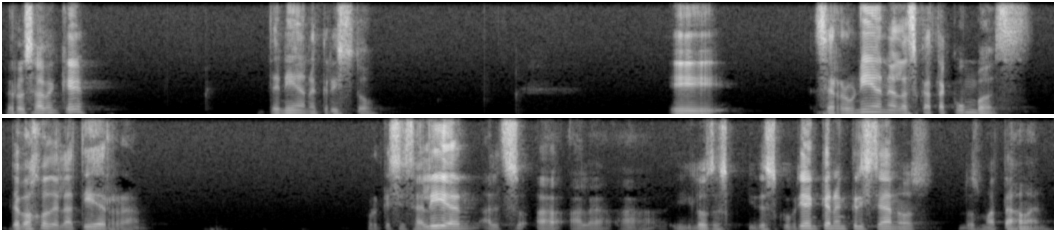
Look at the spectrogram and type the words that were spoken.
Pero ¿saben qué? Tenían a Cristo. Y se reunían en las catacumbas, debajo de la tierra. Porque si salían y, los, y descubrían que eran cristianos, los mataban.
